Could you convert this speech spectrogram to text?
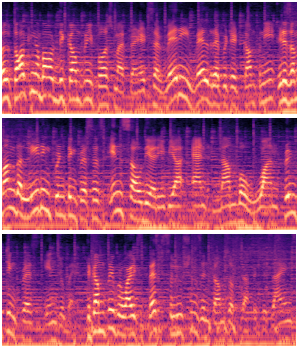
Well, talking about the company first, my friend, it's a very well reputed company. It is among the leading printing presses in Saudi Arabia and number one printing press in Dubai. The company provides best solutions in terms of graphic designs,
